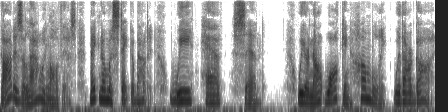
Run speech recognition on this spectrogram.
God is allowing all this. Make no mistake about it. We have sinned. We are not walking humbly with our God.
